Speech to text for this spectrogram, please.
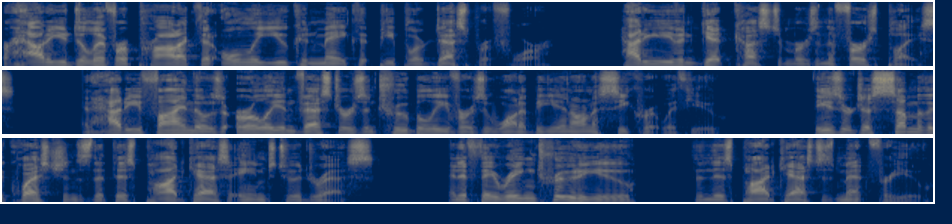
or how do you deliver a product that only you can make that people are desperate for? How do you even get customers in the first place? And how do you find those early investors and true believers who want to be in on a secret with you? These are just some of the questions that this podcast aims to address. And if they ring true to you, then this podcast is meant for you.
